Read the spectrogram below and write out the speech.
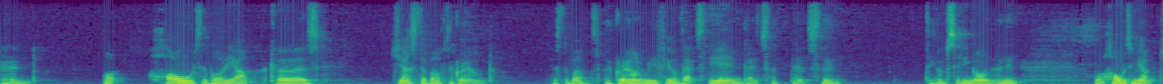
and what holds the body up occurs just above the ground, just above the ground where you feel that's the end, that's the, that's the thing I'm sitting on, and then what holds me up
